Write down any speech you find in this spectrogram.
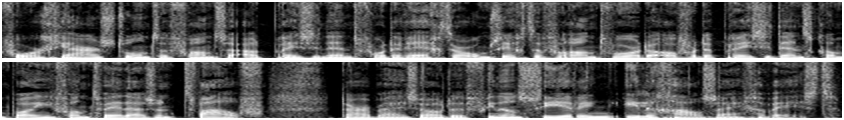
Vorig jaar stond de Franse oud-president voor de rechter... om zich te verantwoorden over de presidentscampagne van 2012. Daarbij zou de financiering illegaal zijn geweest.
